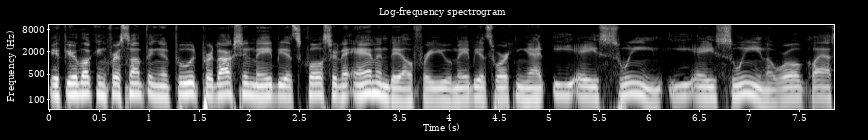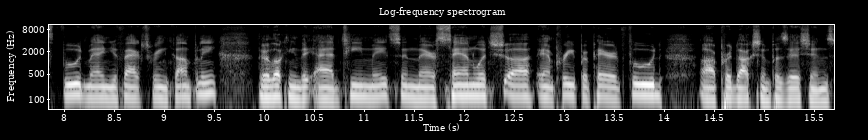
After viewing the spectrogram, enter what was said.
If you're looking for something in food production, maybe it's closer to Annandale for you. Maybe it's working at EA Sween, EA Sween, a world class food manufacturing company. They're looking to add teammates in their sandwich uh, and pre prepared food uh, production positions.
